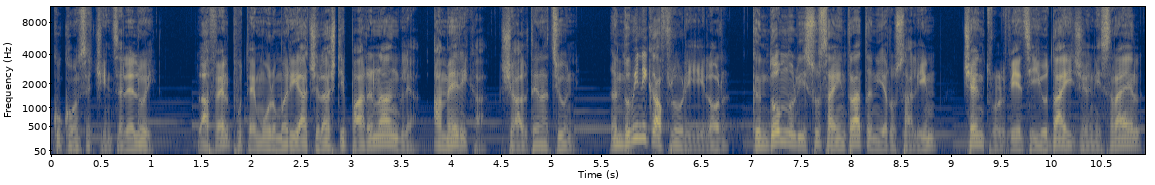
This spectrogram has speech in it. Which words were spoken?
cu consecințele lui. La fel putem urmări același tipar în Anglia, America și alte națiuni. În Duminica Floriilor, când Domnul Isus a intrat în Ierusalim, centrul vieții iudaice în Israel,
